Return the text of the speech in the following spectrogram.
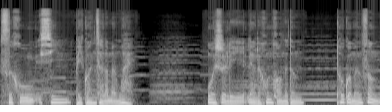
似乎心被关在了门外。卧室里亮着昏黄的灯，透过门缝。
